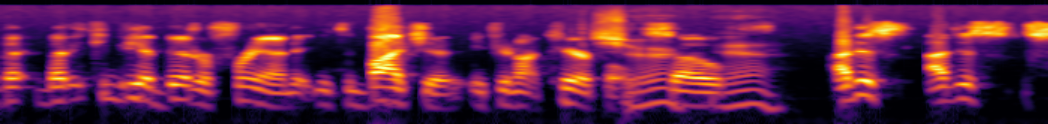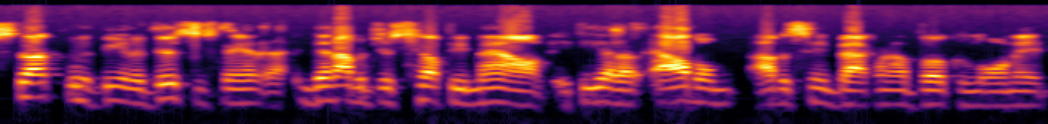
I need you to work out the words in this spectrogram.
but but it can be a bitter friend. It, it can bite you if you're not careful. sure. So yeah. I just I just stuck with being a businessman. Then I would just help him out. If he had an album, I would sing background vocal on it.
